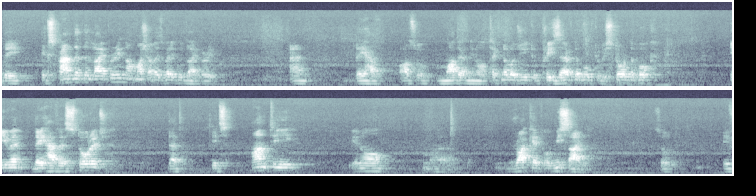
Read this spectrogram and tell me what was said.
they expanded the library. Now, mashallah, a very good library, and they have also modern, you know, technology to preserve the book, to restore the book. Even they have a storage that it's anti, you know, uh, rocket or missile. So if,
